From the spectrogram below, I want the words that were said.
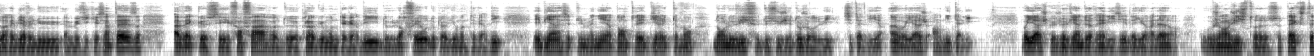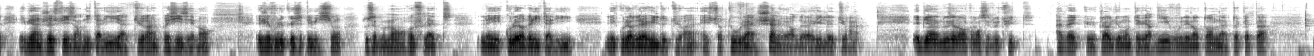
Bonsoir et bienvenue à Musique et Synthèse avec ces fanfares de Claudio Monteverdi, de l'Orfeo de Claudio Monteverdi. Eh bien, c'est une manière d'entrer directement dans le vif du sujet d'aujourd'hui, c'est-à-dire un voyage en Italie. Voyage que je viens de réaliser d'ailleurs à l'heure où j'enregistre ce texte. Eh bien, je suis en Italie, à Turin précisément, et j'ai voulu que cette émission tout simplement reflète les couleurs de l'Italie, les couleurs de la ville de Turin et surtout la chaleur de la ville de Turin. Eh bien, nous allons commencer tout de suite avec euh, Claudio Monteverdi. Vous venez d'entendre la toccata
